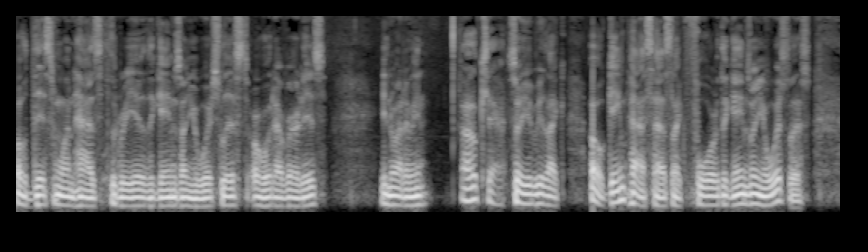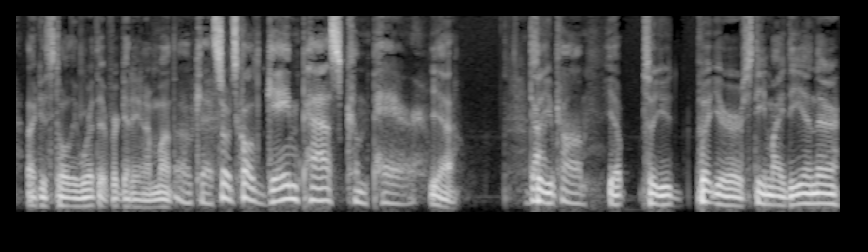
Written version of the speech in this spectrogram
oh, this one has three of the games on your wish list or whatever it is. You know what I mean? Okay. So you'd be like, oh, Game Pass has like four of the games on your wish list. Like it's totally worth it for getting a month. Okay. So it's called Game Pass Compare. Yeah. Dot you, com. Yep. So you put your Steam ID in there.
